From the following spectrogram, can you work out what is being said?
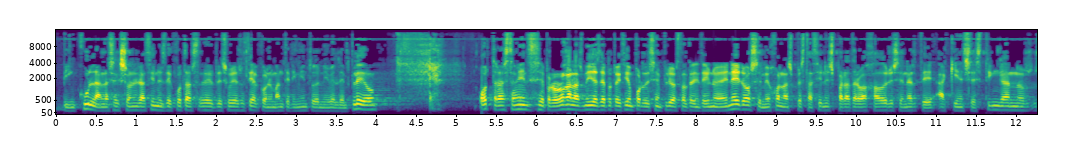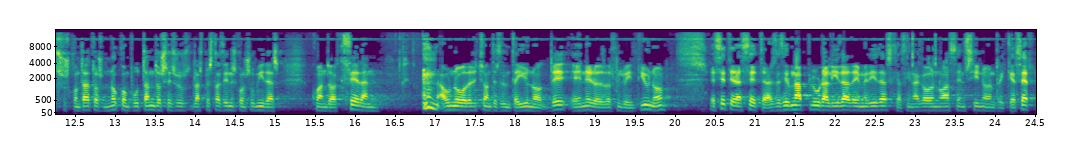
vinculan las exoneraciones de cuotas de seguridad social con el mantenimiento del nivel de empleo. Otras también se prorrogan las medidas de protección por desempleo hasta el 31 de enero, se mejoran las prestaciones para trabajadores en ERTE a quienes se extingan sus contratos no computándose las prestaciones consumidas cuando accedan a un nuevo derecho antes del 31 de enero de 2021, etcétera, etcétera. Es decir, una pluralidad de medidas que al fin y al cabo no hacen sino enriquecer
